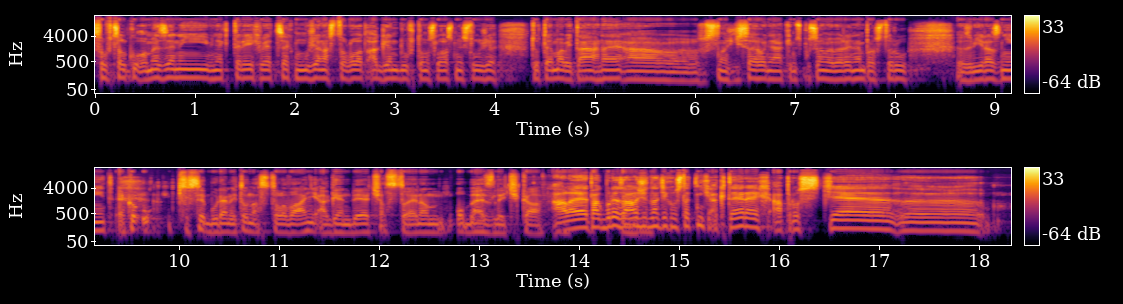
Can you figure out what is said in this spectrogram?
jsou v celku omezený, v některých věcech může nastolovat agendu v tom slova smyslu, že to téma vytáhne a snaží se ho nějakým způsobem ve veřejném prostoru zvýraznit. Jako, co si bude, mi to nastolování agendy je často jenom obézlička. Ale pak bude záležet na těch ostatních aktérech a prostě uh,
